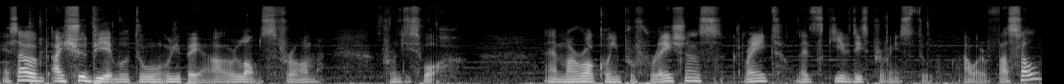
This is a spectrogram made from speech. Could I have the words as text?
Yes, I, I should be able to repay our loans from from this war. And Morocco improve relations, great. Let's give this province to our vassal.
